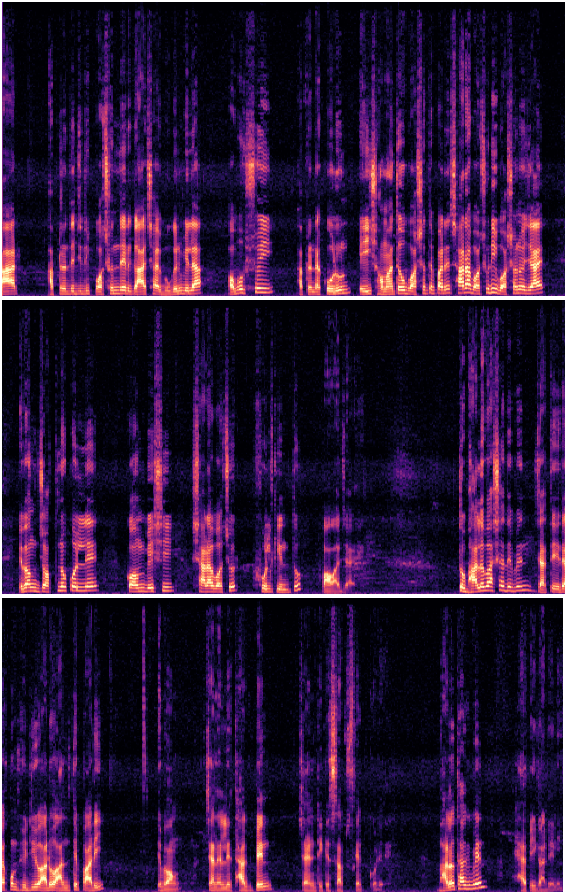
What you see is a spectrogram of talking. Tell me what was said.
আর আপনাদের যদি পছন্দের গাছ হয় বুগেনবিলা অবশ্যই আপনারা করুন। এই সময়তেও বসাতে পারেন, সারা বছরই বসানো যায়। এবং যত্ন করলে কম বেশি সারা বছর ফুল কিন্তু পাওয়া যায়। তো ভালোবাসা দেবেন যাতে এরকম ভিডিও আরও আনতে পারি এবং চ্যানেলে থাকবেন, চ্যানেলটিকে সাবস্ক্রাইব করে। ভালো থাকবেন, হ্যাপি গার্ডেনিং।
